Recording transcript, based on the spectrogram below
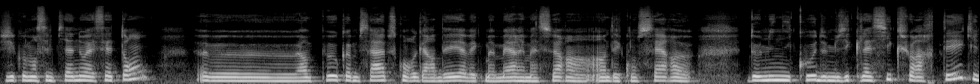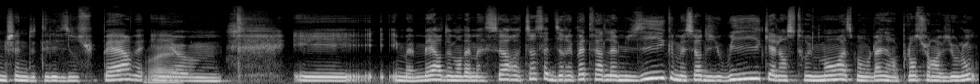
j'ai commencé le piano à 7 ans. Euh, un peu comme ça, parce qu'on regardait avec ma mère et ma sœur un, un des concerts euh, dominicaux de musique classique sur Arte, qui est une chaîne de télévision superbe. Et, euh, et, et ma mère demande à ma sœur, tiens, ça te dirait pas de faire de la musique? Ma sœur dit oui, quel instrument? À ce moment-là, il y a un plan sur un violon.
